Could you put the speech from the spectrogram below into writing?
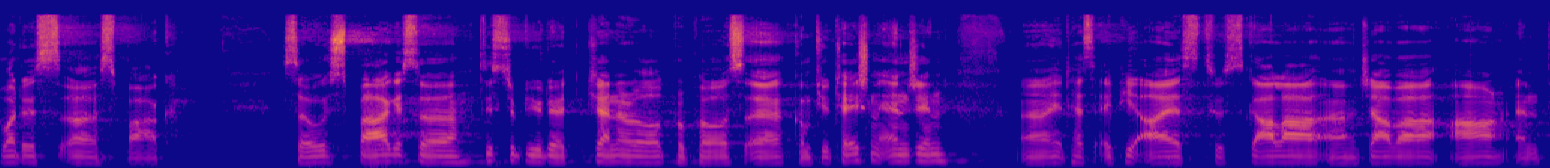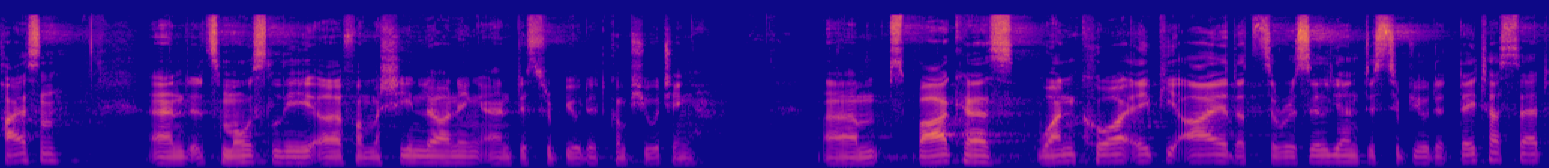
what is uh, Spark. So Spark is a distributed general purpose uh, computation engine. Uh, it has APIs to Scala, uh, Java, R, and Python. And it's mostly uh, for machine learning and distributed computing. Um, Spark has one core API, that's the resilient distributed data set.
